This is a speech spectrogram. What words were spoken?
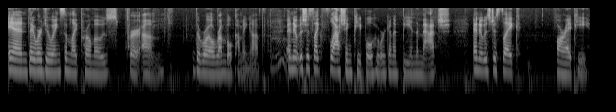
and they were doing some like promos for um, the Royal Rumble coming up, and it was just like flashing people who were gonna be in the match, and it was just like, R.I.P.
